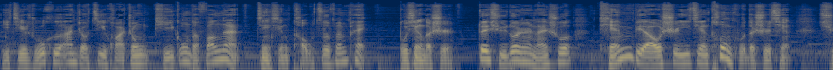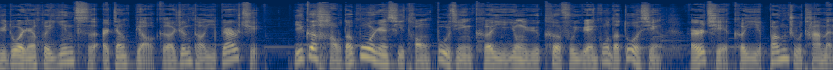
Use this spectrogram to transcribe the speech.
以及如何按照计划中提供的方案进行投资分配。不幸的是。对许多人来说，填表是一件痛苦的事情。许多人会因此而将表格扔到一边去。一个好的默认系统不仅可以用于克服员工的惰性，而且可以帮助他们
